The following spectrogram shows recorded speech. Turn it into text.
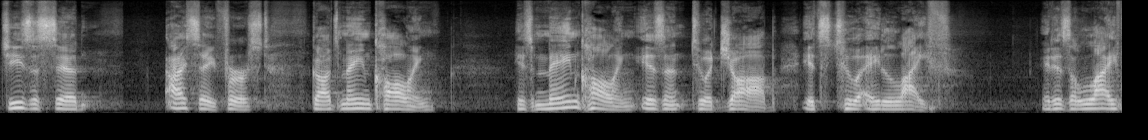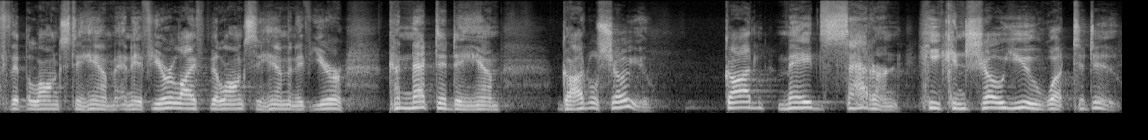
Jesus said, I say first, God's main calling his main calling isn't to a job, it's to a life. It is a life that belongs to Him. And if your life belongs to Him and if you're connected to Him, God will show you. God made Saturn, He can show you what to do.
